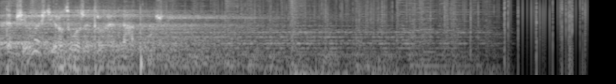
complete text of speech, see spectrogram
te przyjemności rozłożę trochę na dół.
